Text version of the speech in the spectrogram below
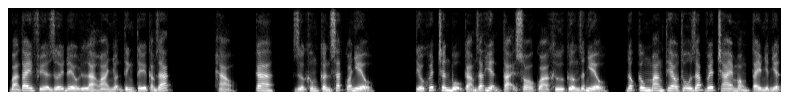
bàn tay phía dưới đều là hoa nhuận tinh tế cảm giác. Hảo, ca, dược không cần sắt quá nhiều. Tiểu khuyết chân bộ cảm giác hiện tại so quá khứ cường rất nhiều, đốc công mang theo thô giáp vết chai mỏng tay nhiệt nhiệt,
